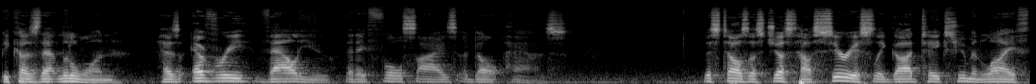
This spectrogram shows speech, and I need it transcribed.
because that little one has every value that a full size adult has. This tells us just how seriously God takes human life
